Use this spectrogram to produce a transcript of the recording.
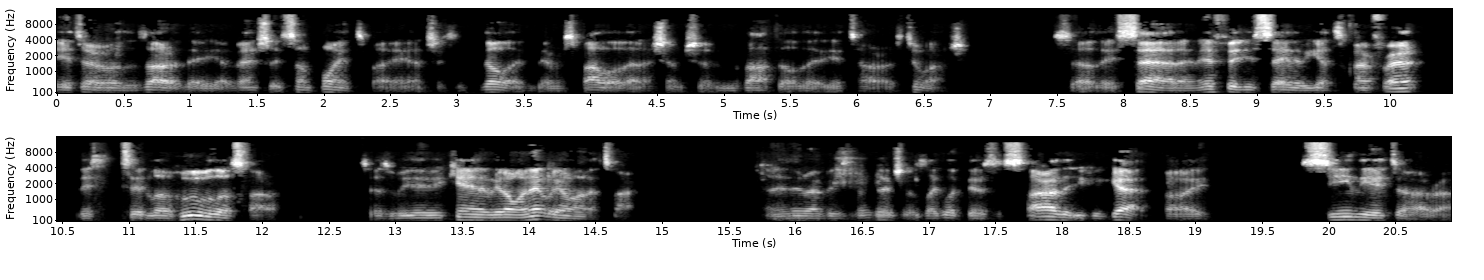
Yitzhar the Zara, they eventually, at some point, by Anshes Gdola, they must follow that Hashem should mevatel the Yitzhar is too much. So they said, and if you say that we get schar for it, they say lo hu lo sara. Says we, we can't, we don't want it, we don't want it schar. And then Rabbi was like, look, there's a schar that you could get by seeing the Yitzhara,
